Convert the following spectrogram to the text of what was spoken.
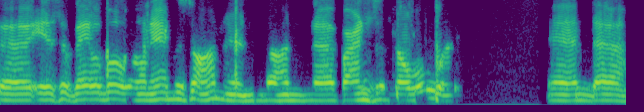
uh, is available on Amazon and on uh, Barnes and Noble. And uh,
